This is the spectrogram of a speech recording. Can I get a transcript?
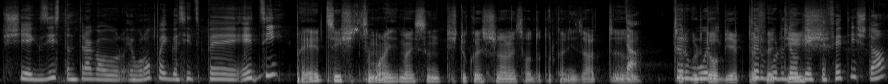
și există întreaga Euro- Europa. Îi găsiți pe Etsy, Pe Etsy și să mai, mai sunt, știu că și la noi s-au tot organizat uh, da, târguri, de obiecte târguri fetiș de obiecte fetiș, da?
